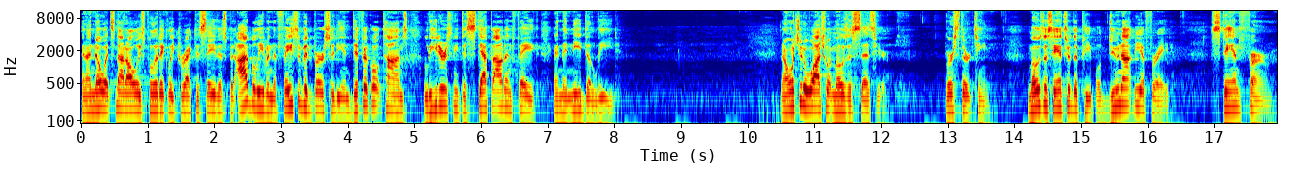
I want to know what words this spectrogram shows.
And I know it's not always politically correct to say this, but I believe in the face of adversity and difficult times, leaders need to step out in faith and they need to lead. And I want you to watch what Moses says here. Verse 13. Moses answered the people, Do not be afraid. Stand firm,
